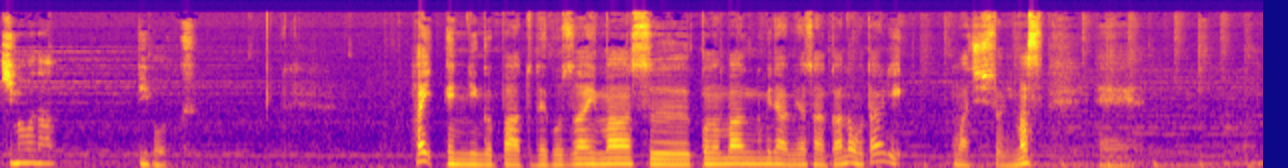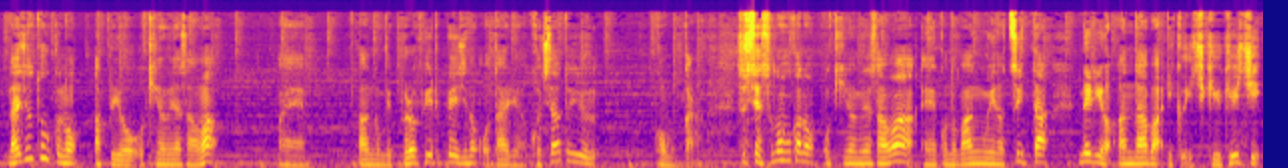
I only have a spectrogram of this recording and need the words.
気ままな美貌録はいエンディングパートでございます。この番組では皆さんからのお便りお待ちしております、えー、ラジオトークのアプリをお聞きの皆さんは、えー、番組プロフィールページのお便りはこちらという項目からそしてその他のお聞きの皆さんは、えー、この番組のツイッター、レディオアンダーバーイク1991、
